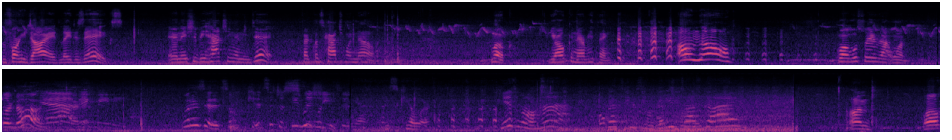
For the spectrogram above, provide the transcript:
before he died, laid his eggs. And they should be hatching any day. In fact, let's hatch one now. Look, yolk and everything. oh no! Well, we'll save that one. Poor dog. Yeah, big meanie. What is it? It's so cute. It's such a He's sweet a little. Shih Tzu. Yeah, he's killer. Gizmo, huh? Oh, that's Gizmo. That's you tough guy. Um, well,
